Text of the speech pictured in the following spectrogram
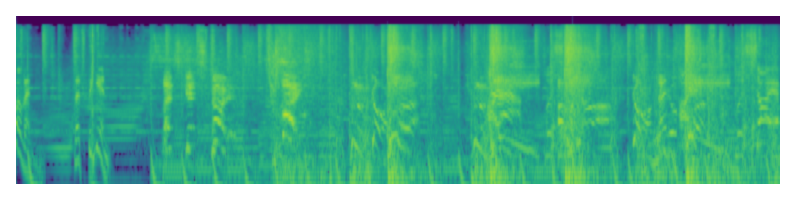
Well then, let's begin. Let's get started! Fight! Go! Go on then! Messiah!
